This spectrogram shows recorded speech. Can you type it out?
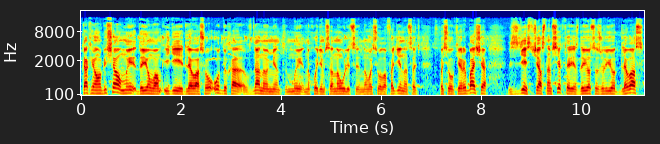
Как я вам обещал, мы даем вам идеи для вашего отдыха. В данный момент мы находимся на улице Новоселов 11 в поселке Рыбачья. Здесь в частном секторе сдается жилье для вас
